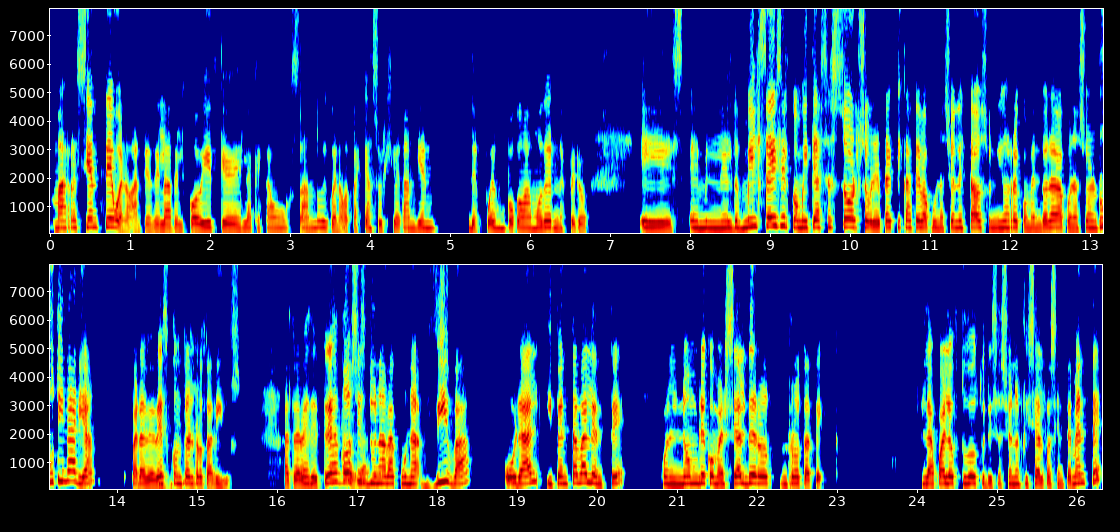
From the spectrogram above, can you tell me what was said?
más reciente, bueno, antes de la del COVID, que es la que estamos usando, y bueno, otras que han surgido también después un poco más modernas, pero es, en el 2006 el Comité Asesor sobre Prácticas de Vacunación de Estados Unidos recomendó la vacunación rutinaria para bebés contra el rotavirus, a través de tres dosis de una vacuna viva, oral y pentavalente, con el nombre comercial de Rotatec la cual obtuvo autorización oficial recientemente.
